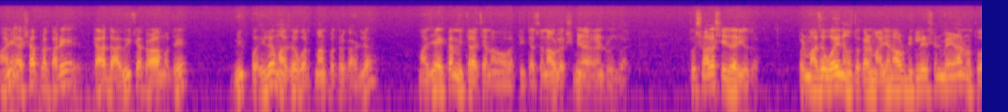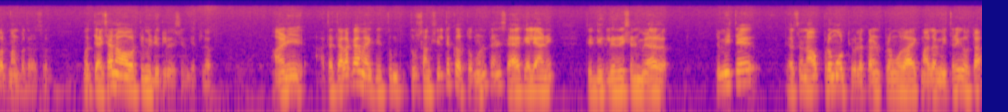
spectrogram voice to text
आणि अशा प्रकारे त्या दहावीच्या काळामध्ये मी पहिलं माझं वर्तमानपत्र काढलं. माझ्या एका मित्राच्या नावावरती. त्याचं नाव लक्ष्मीनारायण रोहिवाल तो माझा शेजारी होता. पण माझं वय नव्हतं कारण माझ्या नावावर डिक्लेरेशन मिळणार नव्हतं वर्तमानपत्राचं. मग त्याच्या नावावरती मी डिक्लेरेशन घेतलं. आणि आता त्याला काय माहिती नाही तू तू सांगशील ते करतो म्हणून त्याने सह्या केल्या आणि ते डिक्लेरेशन मिळालं. तर मी ते त्याचं नाव प्रमोद ठेवलं कारण प्रमोद हा एक माझा मित्रही होता.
